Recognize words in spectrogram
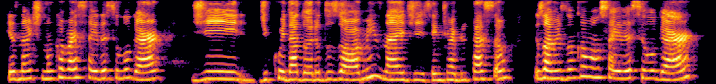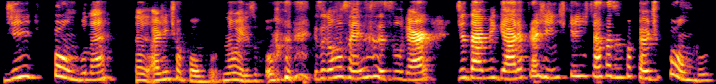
porque senão a gente nunca vai sair desse lugar de, de cuidadora dos homens, né, de centro de reabilitação, os homens nunca vão sair desse lugar de, de pombo, né? A gente é o pombo, não eles o pombo. Eles nunca vão sair desse lugar de dar migalha pra gente que a gente tá fazendo papel de pombo.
